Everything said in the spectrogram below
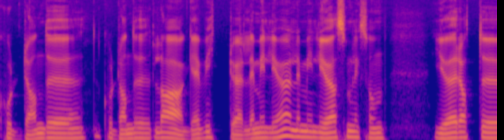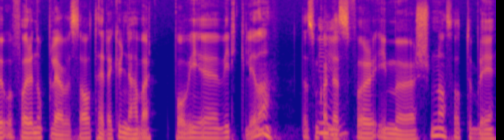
hvordan, du, hvordan du lager virtuelle miljø, eller miljø som liksom gjør at du får en opplevelse av at dette kunne ha vært på virkelig. da. Det som Mm. kalles for immersion, altså at du blir,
